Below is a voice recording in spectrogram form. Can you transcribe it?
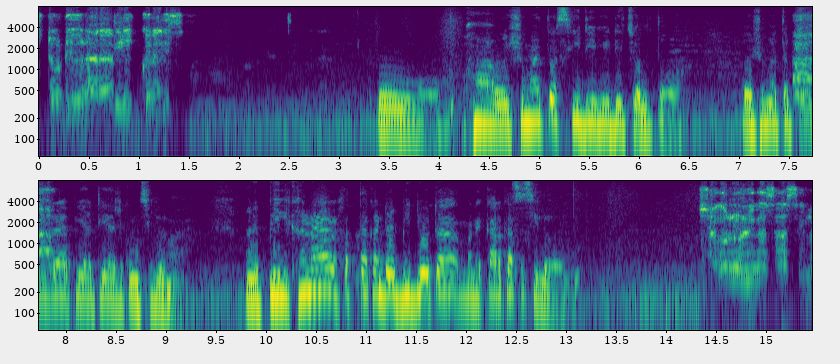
স্টুডিওর আর লিক করে দিছে। ও হ্যাঁ ওই সময় তো সিডি মিডি চলতো। ওই সময় তো ইয়াটি এরকম ছিল না। মানে পিলখানার হত্যাকাণ্ডের ভিডিওটা মানে কার কাছে ছিল? সাগর রনির কাছে ছিল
